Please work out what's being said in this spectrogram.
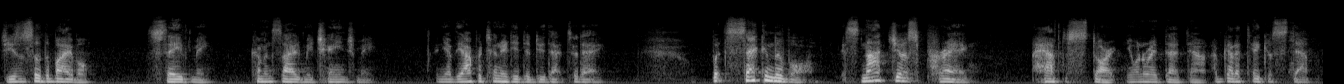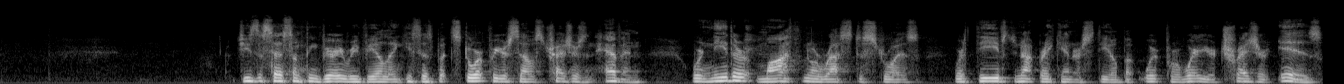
Jesus of the Bible, save me, come inside me, change me. And you have the opportunity to do that today. But second of all, it's not just praying. I have to start. You want to write that down. I've got to take a step. Jesus says something very revealing. He says, But store up for yourselves treasures in heaven where neither moth nor rust destroys, where thieves do not break in or steal, but where, for where your treasure is,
